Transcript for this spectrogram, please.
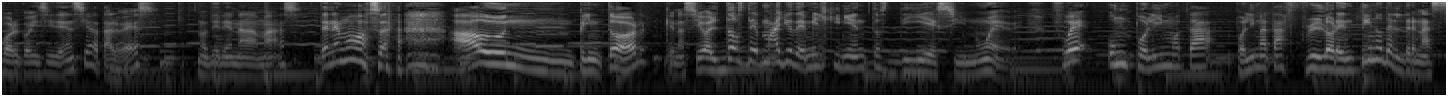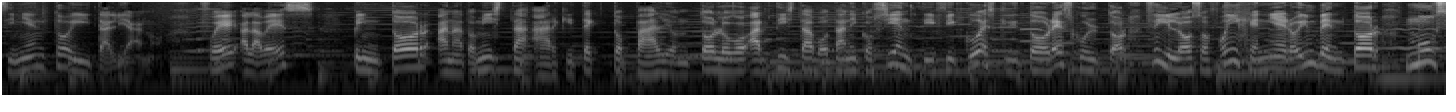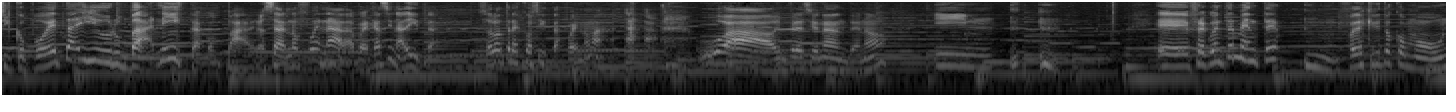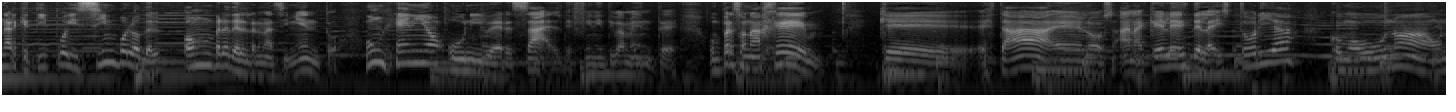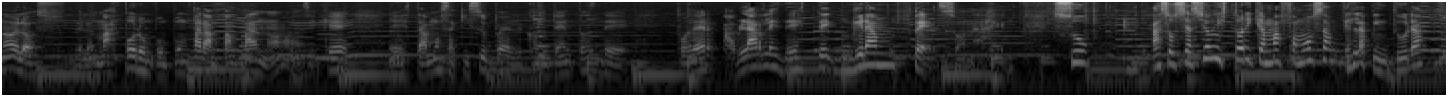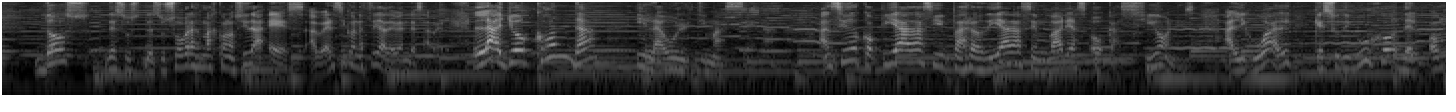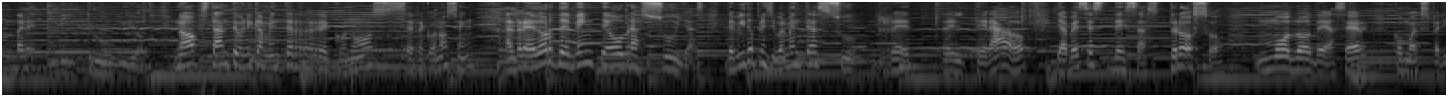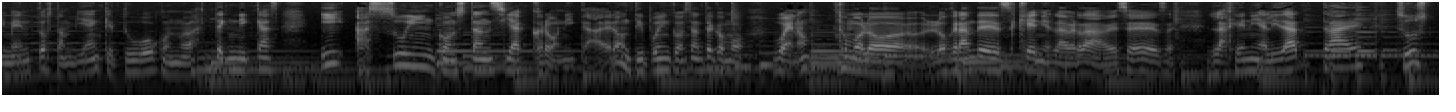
Por coincidencia, tal vez, no diré nada más, tenemos a un pintor que nació el 2 de mayo de 1519. Fue un polímata, polímata florentino del Renacimiento italiano. Fue a la vez pintor, anatomista, arquitecto, paleontólogo, artista, botánico, científico, escritor, escultor, filósofo, ingeniero, inventor, músico, poeta y urbanista, compadre. O sea, no fue nada, pues casi nadita. Solo tres cositas, pues nomás. ¡Wow! Impresionante, ¿no? Y eh, frecuentemente fue descrito como un arquetipo y símbolo del hombre del Renacimiento, un genio universal, definitivamente, un personaje que está en los anaqueles de la historia como uno, uno de los de los más por un pum pum para pam pam, ¿no? Así que estamos aquí súper contentos de poder hablarles de este gran personaje. Su asociación histórica más famosa es la pintura. Dos de sus, de sus obras más conocidas es, a ver si con esto ya deben de saber, La Gioconda y La Última Cena. Han sido copiadas y parodiadas en varias ocasiones, al igual que su dibujo del hombre. No obstante, únicamente se reconocen alrededor de 20 obras suyas, debido principalmente a su reiterado y a veces desastroso modo de hacer, como experimentos también que tuvo con nuevas técnicas y a su inconstancia crónica. Era un tipo inconstante como, bueno, como los grandes genios, la verdad. A veces la genialidad trae sus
